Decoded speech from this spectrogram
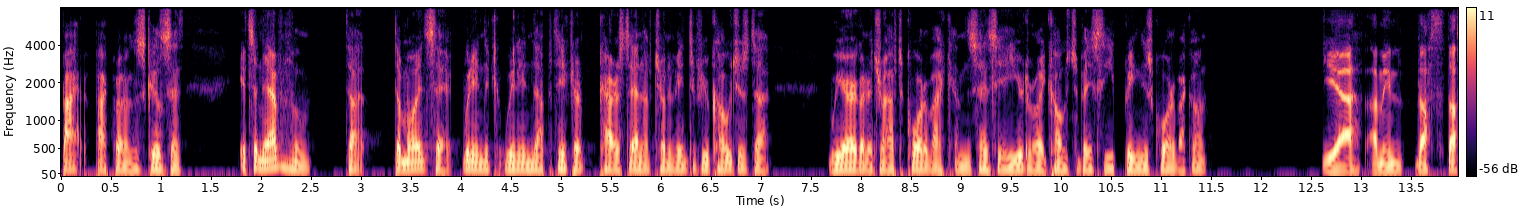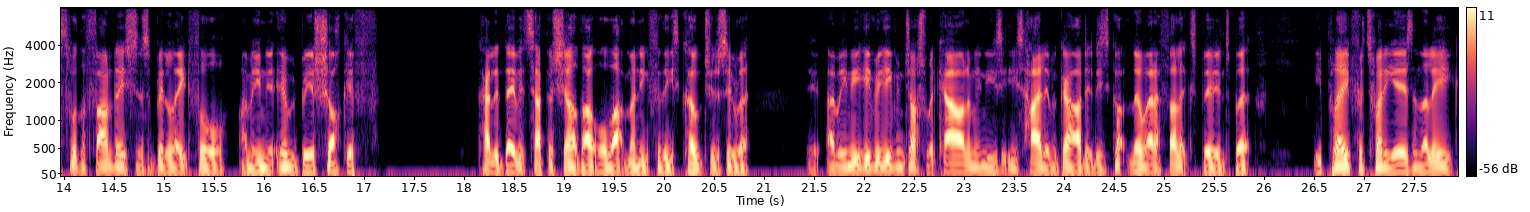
back, background and skill set. It's inevitable that the mindset within the within that particular carousel of trying to interview coaches that we are going to draft a quarterback, and essentially you're the right coach to basically bring this quarterback on. Yeah, I mean that's that's what the foundations have been laid for. I mean, it, it would be a shock if kind of David Tepper shelled out all that money for these coaches who are. I mean, even even Josh McCown. I mean, he's he's highly regarded. He's got no NFL experience, but he played for twenty years in the league,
